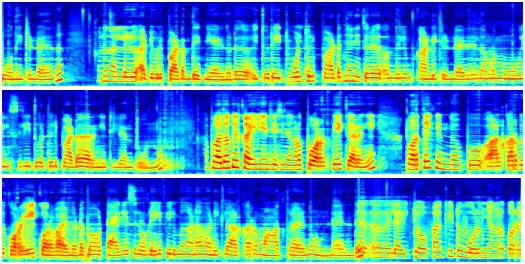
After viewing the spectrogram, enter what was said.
തോന്നിയിട്ടുണ്ടായിരുന്നത്. ഒരു നല്ലൊരു അടിപൊളി പടം തന്നെയായിരുന്നു കേട്ടോ. ഇതുവരെ ഇതുപോലത്തെ ഒരു പടം ഞാൻ ഇതുവരെ ഒന്നിലും കണ്ടിട്ടുണ്ടായിരുന്നു നമ്മുടെ മൂവീസിൽ ഇതുപോലത്തെ ഒരു പടം ഇറങ്ങിയിട്ടില്ല എന്ന് തോന്നുന്നു. അപ്പോൾ അതൊക്കെ കഴിഞ്ഞതിന് ശേഷം ഞങ്ങൾ പുറത്തേക്ക് ഇറങ്ങി. പുറത്തേക്ക് ഇന്നിപ്പോൾ ആൾക്കാർക്ക് കുറേ കുറവായിരുന്നു കേട്ടോ അപ്പോൾ ടാഗേഴ്സിനുള്ളിൽ ഫിലിം കാണാൻ വേണ്ടിയിട്ടുള്ള ആൾക്കാർ മാത്രമായിരുന്നു ഉണ്ടായിരുന്നത്. ലൈറ്റ് ഓഫ് ആക്കിയിട്ട് പോലും ഞങ്ങൾ കുറേ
